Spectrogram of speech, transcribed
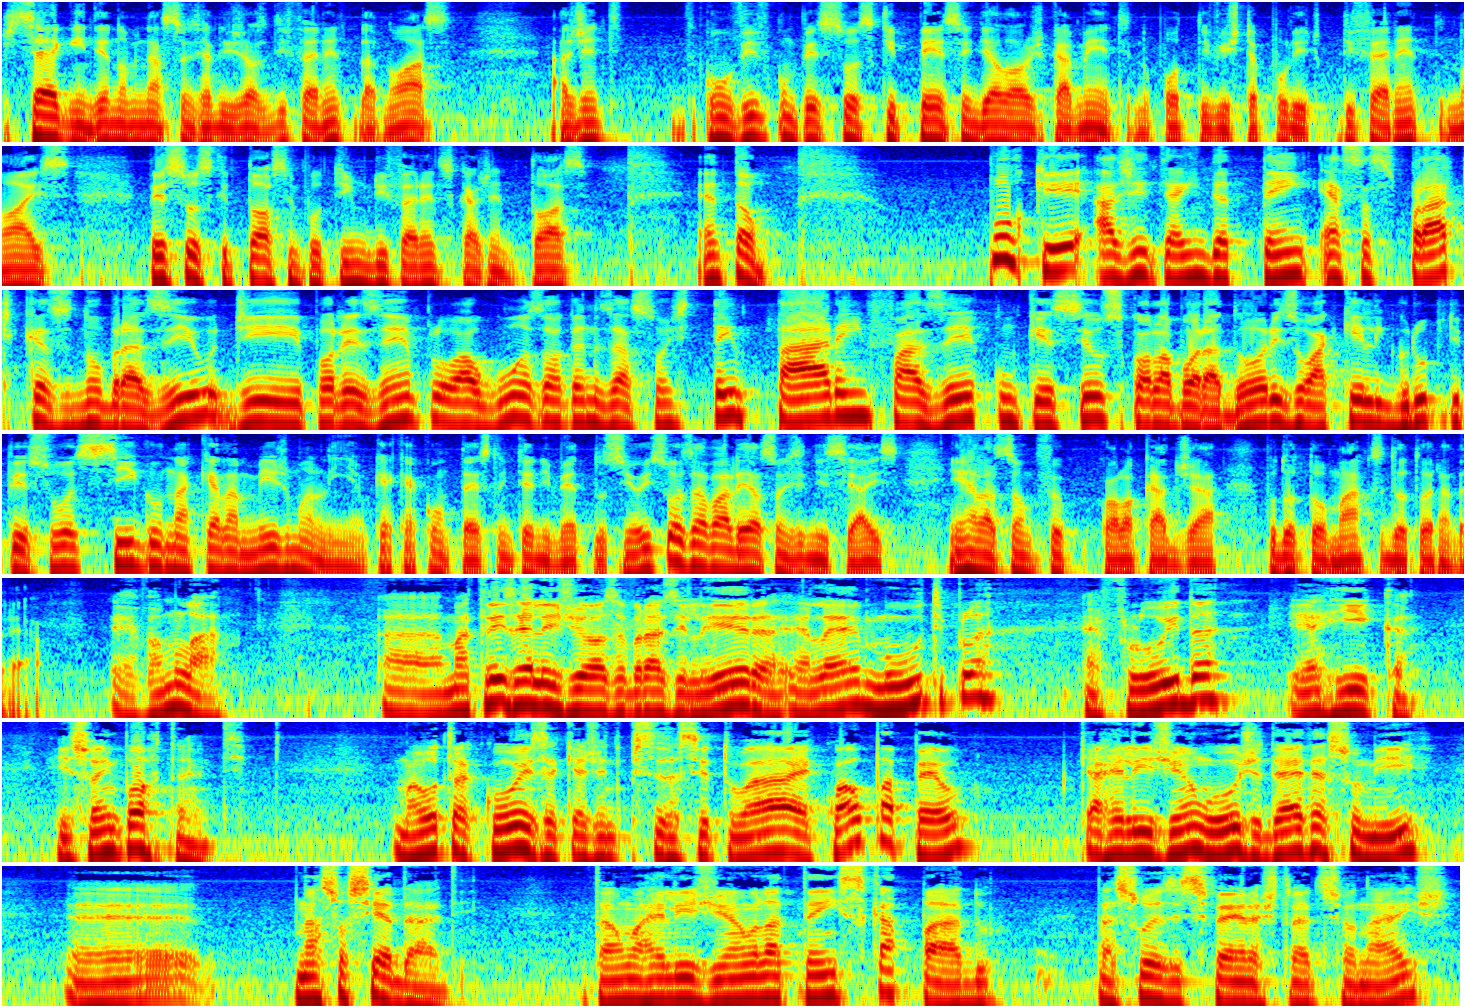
seguem denominações religiosas diferentes da nossa. A gente convive com pessoas que pensam ideologicamente, no ponto de vista político, diferente de nós, pessoas que torcem por times diferentes que a gente torce. Então, porque a gente ainda tem essas práticas no Brasil de, por exemplo, algumas organizações tentarem fazer com que seus colaboradores ou aquele grupo de pessoas sigam naquela mesma linha. O que é que acontece no entendimento do senhor e suas avaliações iniciais em relação ao que foi colocado já o doutor Marcos e doutor André? É, vamos lá. A matriz religiosa brasileira ela é múltipla, é fluida e é rica. Isso é importante. Uma outra coisa que a gente precisa situar é qual o papel que a religião hoje deve assumir é, na sociedade. Então, a religião ela tem escapado das suas esferas tradicionais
